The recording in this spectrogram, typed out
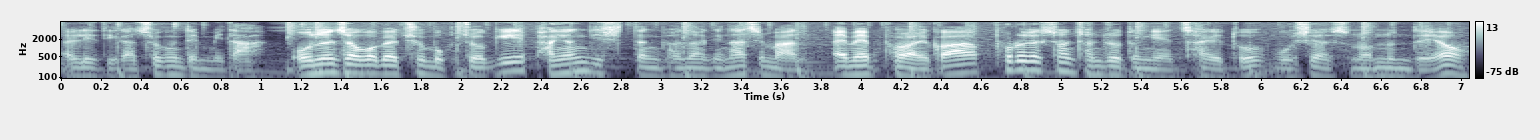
LED가 적용됩니다. 오늘 작업의 주 목적이 방향지시등 변화긴 하지만 MFR과 프로젝션 전조등의 차이도 무시할 수는 없는데요.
